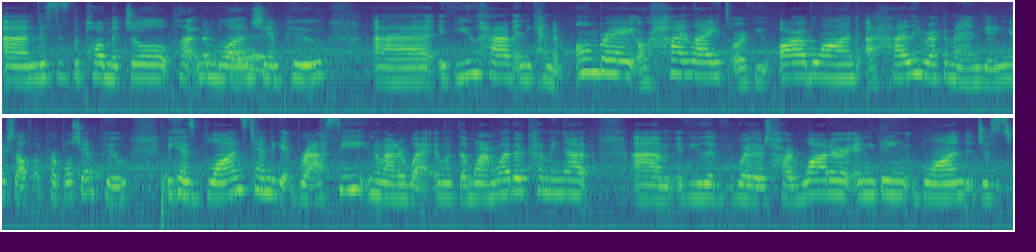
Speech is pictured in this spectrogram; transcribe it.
Um, this is the Paul Mitchell Platinum Blonde shampoo uh, if you have any kind of ombre or highlights or if you are a blonde, I highly recommend getting yourself a purple shampoo because blondes tend to get brassy no matter what. And with the warm weather coming up, um, if you live where there's hard water, anything, blonde just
